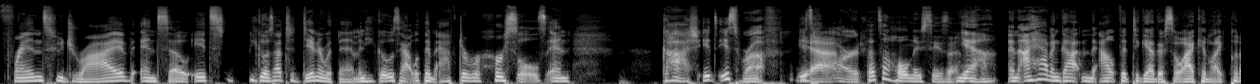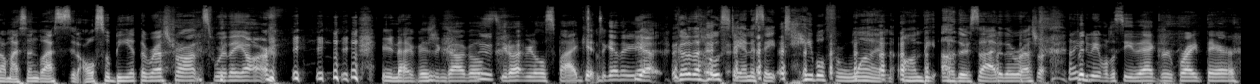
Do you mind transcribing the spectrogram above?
friends who drive, and so it's he goes out to dinner with them, and he goes out with them after rehearsals, and gosh, it's it's rough, it's yeah. hard. That's a whole new season. Yeah. And I haven't gotten the outfit together so I can like put on my sunglasses and also be at the restaurants where they are. Your night vision goggles. You don't have your little spy kit together yet. Yeah. Go to the host stand and say table for one on the other side of the restaurant. I need to be able to see that group right there.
